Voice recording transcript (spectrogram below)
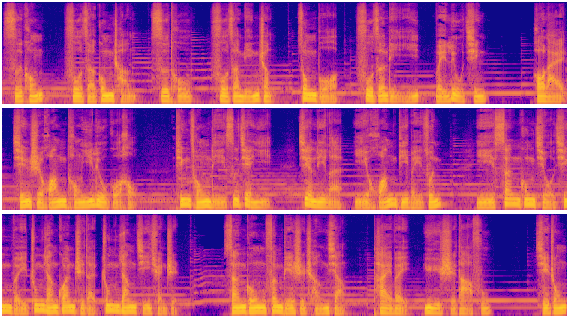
司空负责工程；司徒负责民政；宗伯负责礼仪，为六卿。后来秦始皇统一六国后。听从李斯建议，建立了以皇帝为尊、以三公九卿为中央官制的中央集权制。三公分别是丞相、太尉、御史大夫。其中，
